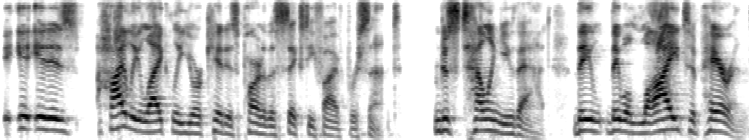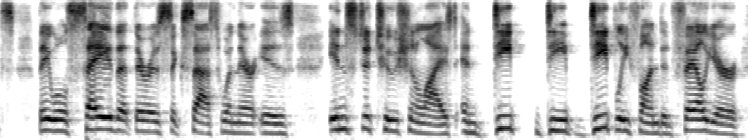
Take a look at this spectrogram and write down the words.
it, it is highly likely your kid is part of the 65 percent. I'm just telling you that. They they will lie to parents. They will say that there is success when there is institutionalized and deep deep deeply funded failure.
